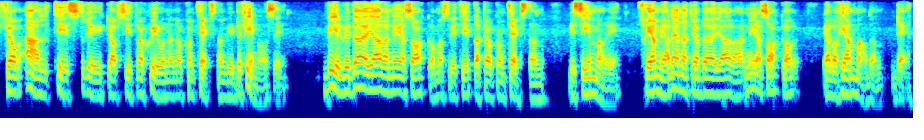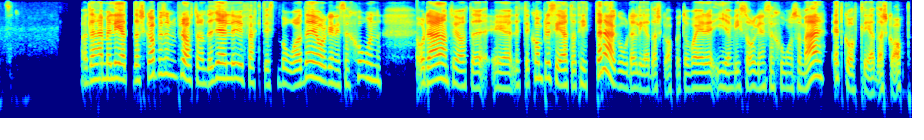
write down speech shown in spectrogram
får alltid stryk av situationen och kontexten vi befinner oss i. Vill vi börja göra nya saker måste vi titta på kontexten vi simmar i. Främjar den att jag börjar göra nya saker eller hämmar den det? Ja, det här med ledarskapet som du pratar om, det gäller ju faktiskt både i organisation och där antar jag att det är lite komplicerat att hitta det här goda ledarskapet och vad är det i en viss organisation som är ett gott ledarskap?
